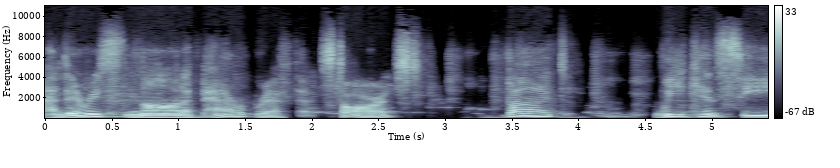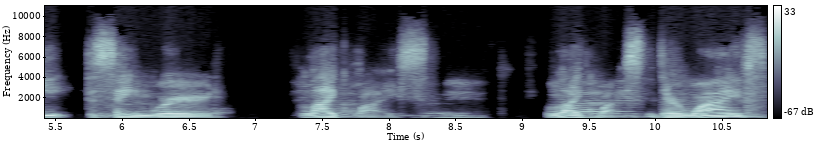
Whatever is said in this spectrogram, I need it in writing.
And there is not a paragraph that starts, but we can see the same word, likewise. Likewise, their wives,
